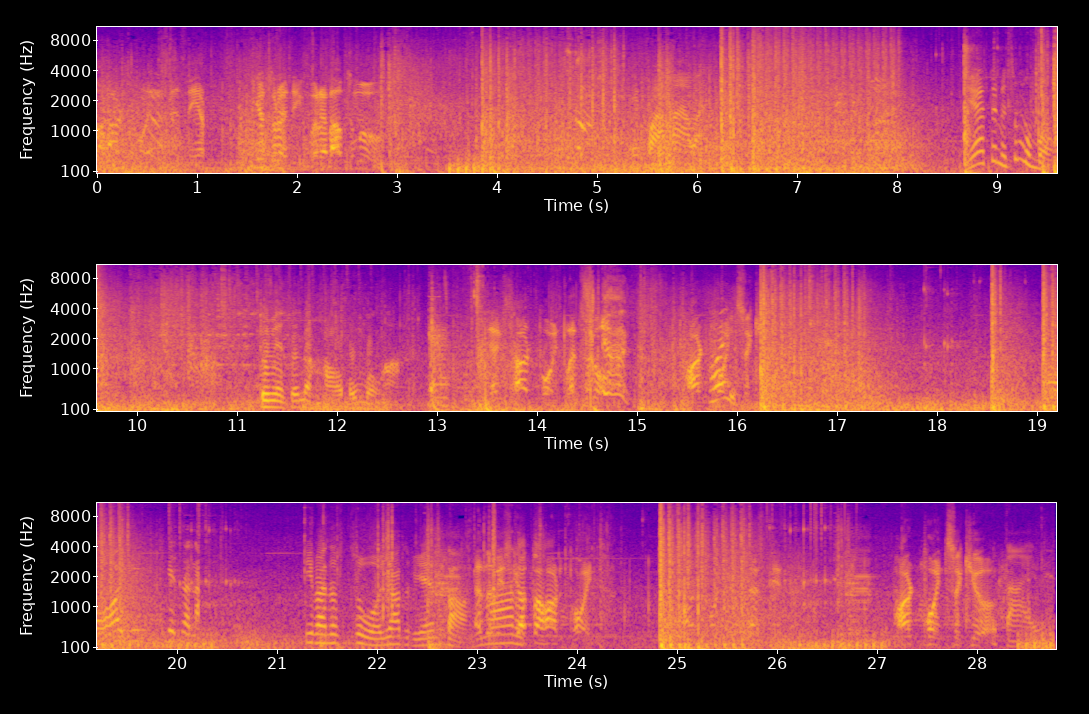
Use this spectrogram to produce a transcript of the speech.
the hard point as they are. Get ready. We're about to move. ไปขวามาว่ะ 耶，对面这么猛，对面真的好猛啊！ Next hard point. Let's go. Hard point secure. อ๋อยี่สนาม 一般都是我压着别人打。他 Enemy's 妈 got 的， the hard point. Hard point contested. Hard point secure. ตายเว้ย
